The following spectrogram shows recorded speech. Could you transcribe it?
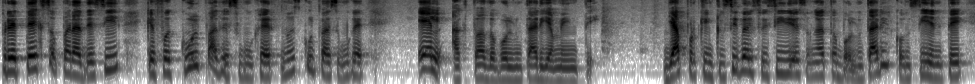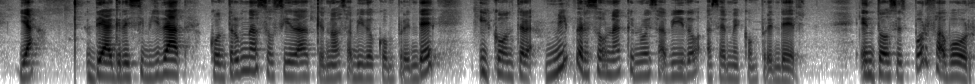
pretexto para decir que fue culpa de su mujer. No es culpa de su mujer. Él ha actuado voluntariamente. Ya, porque inclusive el suicidio es un acto voluntario y consciente, ya, de agresividad contra una sociedad que no ha sabido comprender y contra mi persona que no he sabido hacerme comprender. Entonces, por favor,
